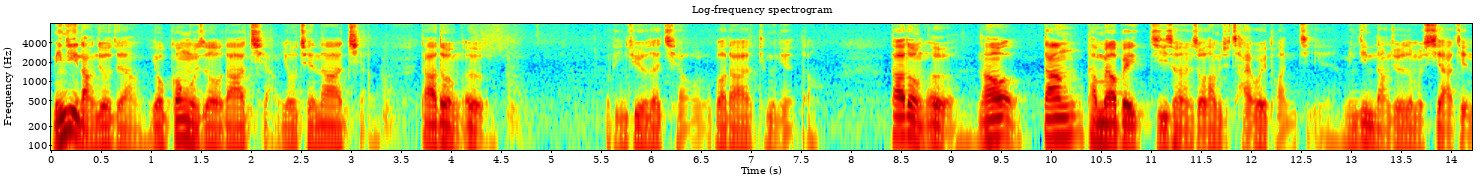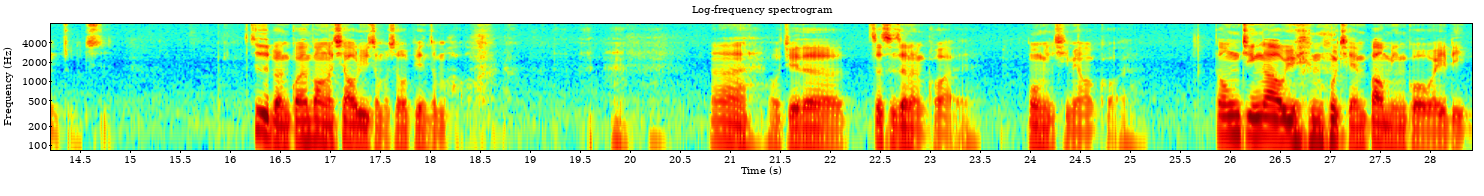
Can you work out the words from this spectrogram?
民进党就这样，有功的时候大家抢，有钱大家抢，大家都很饿。我邻居又在敲了，我不知道大家听不听得到。大家都很饿，然后当他们要被集成的时候，他们就才会团结。民进党就是这么下贱的组织。日本官方的效率什么时候变这么好？哎，我觉得这次真的很快，莫名其妙快。东京奥运目前报名国为零，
